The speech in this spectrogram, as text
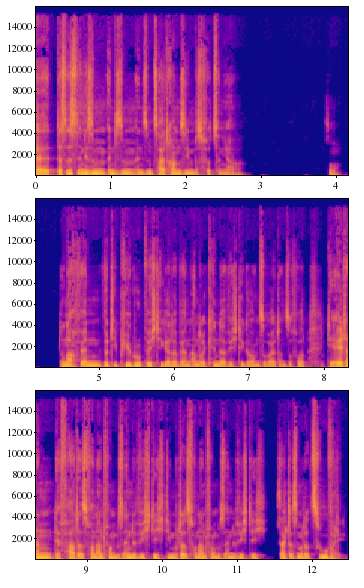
Äh, das ist in diesem, in diesem, in diesem Zeitrahmen sieben bis 14 Jahre. Danach werden, wird die Peer Group wichtiger, da werden andere Kinder wichtiger und so weiter und so fort. Die Eltern, der Vater ist von Anfang bis Ende wichtig, die Mutter ist von Anfang bis Ende wichtig. Ich sage das mal dazu, weil die,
